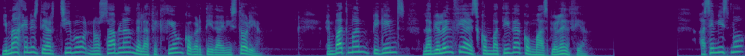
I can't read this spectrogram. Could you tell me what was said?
imágenes de archivo nos hablan de la ficción convertida en historia. En Batman Begins, la violencia es combatida con más violencia. Asimismo,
